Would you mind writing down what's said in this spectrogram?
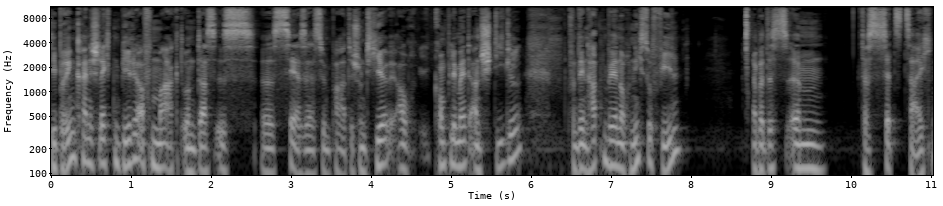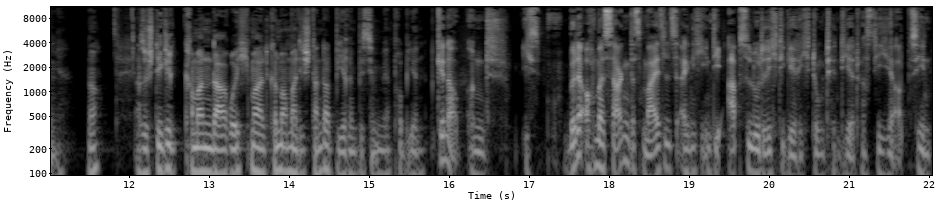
die bringen keine schlechten Biere auf den Markt und das ist äh, sehr, sehr sympathisch. Und hier auch Kompliment an Stiegel, von denen hatten wir noch nicht so viel, aber das, ähm, das setzt Zeichen. Ne? Also Stiegel kann man da ruhig mal, können wir auch mal die Standardbiere ein bisschen mehr probieren. Genau, und ich würde auch mal sagen, dass Meisels eigentlich in die absolut richtige Richtung tendiert, was die hier abziehen.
